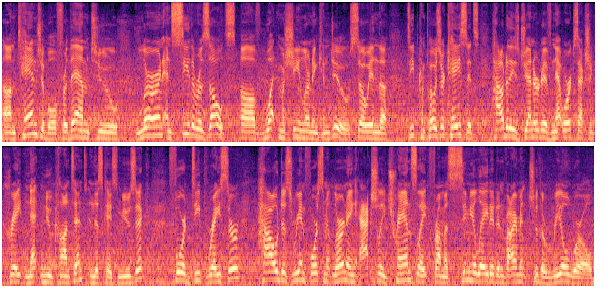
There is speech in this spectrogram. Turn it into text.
um, tangible for them to learn and see the results of what machine learning can do. So in the Deep Composer case, it's how do these generative networks actually create net new content, in this case music. For Deep Racer, how does reinforcement learning actually translate from a simulated environment to the real world,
